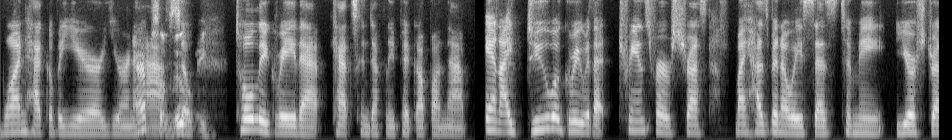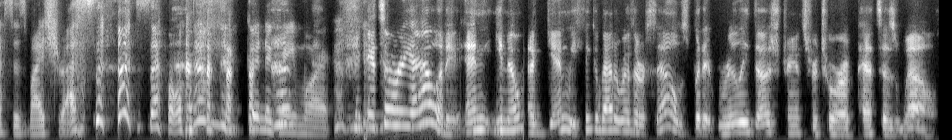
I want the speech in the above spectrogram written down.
one heck of a year, year and a Absolutely. half. So totally agree that cats can definitely pick up on that. And I do agree with that transfer of stress. My husband always says to me, Your stress is my stress. so couldn't agree more. It's a reality. And, you know, again, we think about it with ourselves, but it really does transfer to our pets as well.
